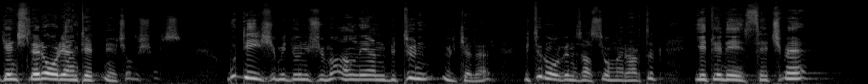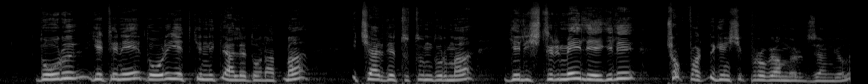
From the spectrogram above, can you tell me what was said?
gençlere oryante etmeye çalışıyoruz. Bu değişimi, dönüşümü anlayan bütün ülkeler, bütün organizasyonlar artık yeteneği seçme, doğru yeteneği doğru yetkinliklerle donatma, içeride tutundurma, geliştirme ile ilgili çok farklı gençlik programları düzenliyorlar.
